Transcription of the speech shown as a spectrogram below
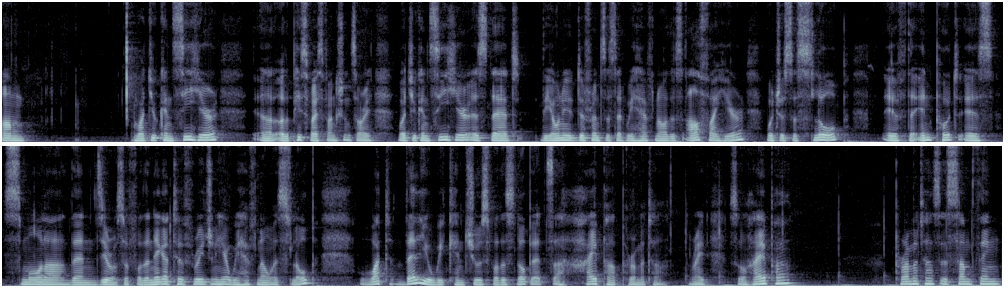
um, what you can see here, uh, or the piecewise function, sorry, what you can see here is that the only difference is that we have now this alpha here, which is the slope if the input is smaller than zero. So for the negative region here, we have now a slope. What value we can choose for the slope? It's a hyperparameter, right? So hyper parameters is something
